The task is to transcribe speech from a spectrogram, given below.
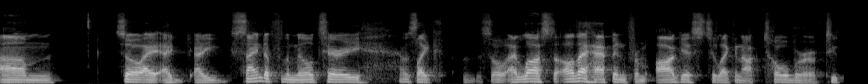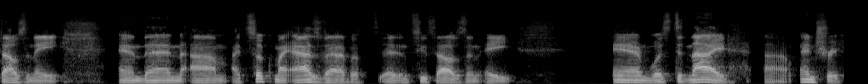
Um, so I, I, I signed up for the military. I was like so I lost all that happened from August to like in October of 2008. And then um, I took my ASVAB of, in 2008 and was denied uh, entry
